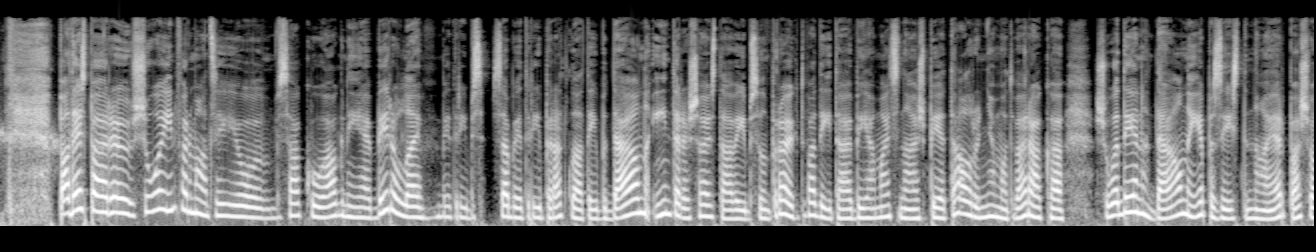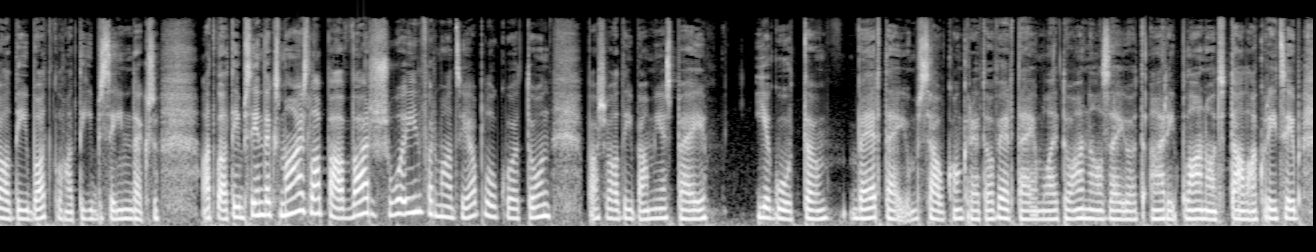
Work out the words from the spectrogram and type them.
Paldies par šo informāciju, saku Agnijai Birulai, biedrības sabiedrība par atklātību dēlna, interešu aizstāvības un projektu vadītāji bijām aicinājuši pie tālru, ņemot vērā, ka šodien dēlna iepazīstināja ar pašvaldību atklātības indeksu. Atklātības indeksu mājaslapā var šo informāciju aplūkot un pašvaldībām iespēja iegūt um, vērtējumu, savu konkrēto vērtējumu, lai to analizējot, arī plānotu tālāku rīcību.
